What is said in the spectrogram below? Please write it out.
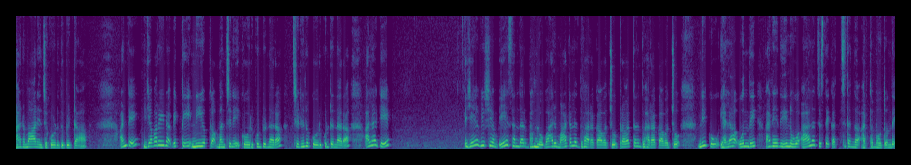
అనుమానించకూడదు బిడ్డ. అంటే ఎవరైనా వ్యక్తి నీ యొక్క మంచిని కోరుకుంటున్నారా చెడును కోరుకుంటున్నారా? అలాగే ఏ విషయం ఏ సందర్భంలో వారి మాటల ద్వారా కావచ్చు ప్రవర్తన ద్వారా కావచ్చు నీకు ఎలా ఉంది అనేది నువ్వు ఆలోచిస్తే ఖచ్చితంగా అర్థమవుతుంది.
